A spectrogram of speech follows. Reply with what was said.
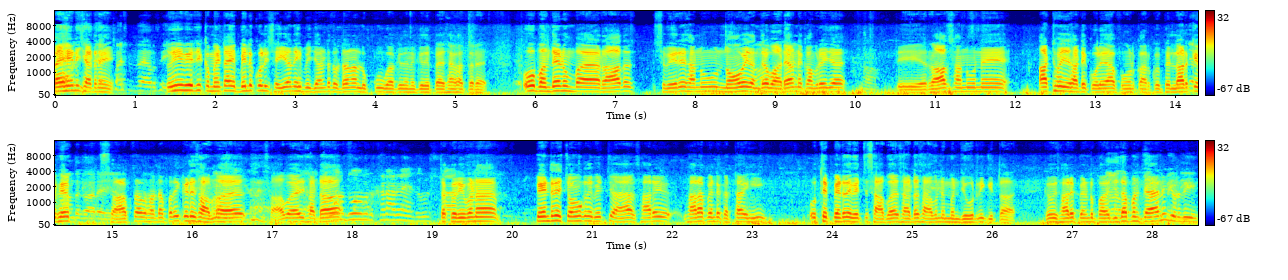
ਪੈਸੇ ਨਹੀਂ ਛੱਡਣੇ। ਤੁਸੀਂ। ਵੀਰ ਜੀ ਕਮੈਂਟਾਂ 'ਚ ਬਿਲਕੁਲ ਹੀ ਸਹੀ ਆਂਦੇ ਸੀ ਵੀ ਏਜੰਟ ਤੁਹਾਡਾ ਨਾ ਲੁੱਕੂਗਾ ਕਿਤੇ ਨਾ ਕਿਤੇ ਪੈਸਾ ਖਾਤਰ। ਉਹ ਬੰਦੇ ਨੂੰ ਬ- ਰਾਤ ਸਵੇਰੇ ਸਾਨੂੰ 9 ਵਜੇ ਅੰਦਰ ਵਾੜਿਆ ਉਹਨੇ ਕਮਰੇ 'ਚ। ਤੇ ਰਾਤ ਸਾਨੂੰ ਉਹਨੇ 8 ਵਜੇ ਸਾਡੇ ਕੋਲੇ ਆ ਫੋਨ ਕਰ ਕੋਈ ਫਿਰ ਲੜ ਕੇ ਫਿਰ ਹਿਸਾਬ ਤਾਂ ਸਾਡਾ ਪਤਾ ਹੀ ਕਿਹੜੇ ਹਿਸਾਬ ਨਾਲ ਆਇਆ ਹਿਸਾਬ ਆਇਆ ਜੀ ਸਾਡਾ। ਤਕਰੀਬਨ ਪਿੰਡ ਦੇ ਚੌਂਕ ਦੇ ਵਿੱਚ ਆਇਆ ਸਾਰੇ ਸਾਰਾ ਪਿੰਡ ਇਕੱਠਾ ਹੀ। ਉੱਥੇ ਪਿੰਡ ਦੇ ਵਿੱਚ ਹਿਸਾਬ ਆਇਆ ਸਾਡਾ ਸਾਹਿਬ ਨੇ ਮਨਜ਼ੂਰ ਨਹੀਂ ਕੀਤਾ ਕਿਉਂਕਿ ਸਾਰੇ ਪਿੰਡ ਨੂੰ ਪਤਾ ਜਿੱਦਾਂ ਪੰਚਾਇਤ ਨਹੀਂ ਜੁੜਦੀ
